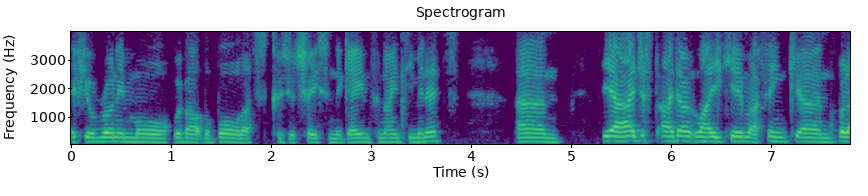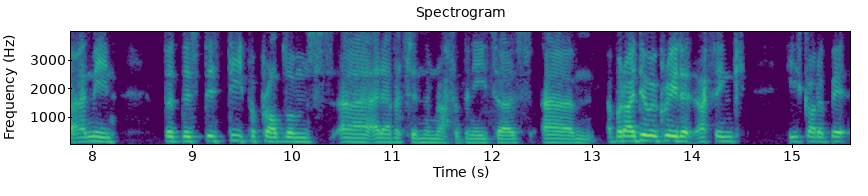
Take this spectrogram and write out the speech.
If you're running more without the ball, that's because you're chasing the game for 90 minutes. Um, yeah, I just I don't like him. I think, um, but I mean, the, there's, there's deeper problems uh, at Everton than Rafa Benitez. Um, but I do agree that I think he's got a bit.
